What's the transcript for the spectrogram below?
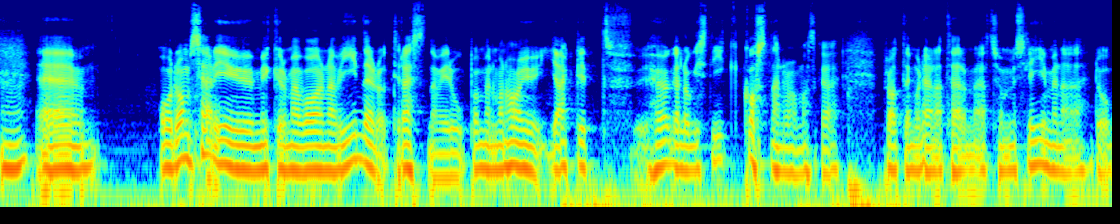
Mm. Eh, och de säljer ju mycket av de här varorna vidare då till resten av Europa. Men man har ju jäkligt höga logistikkostnader om man ska prata i moderna termer. Eftersom muslimerna då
